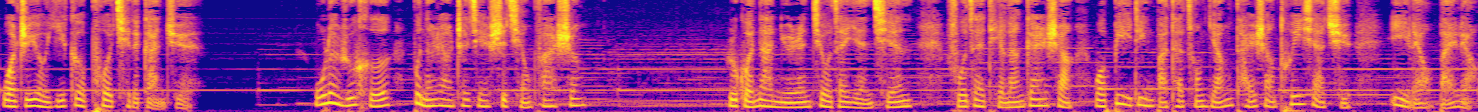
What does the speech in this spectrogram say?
我只有一个迫切的感觉：无论如何不能让这件事情发生。”如果那女人就在眼前，伏在铁栏杆上，我必定把她从阳台上推下去，一了百了。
